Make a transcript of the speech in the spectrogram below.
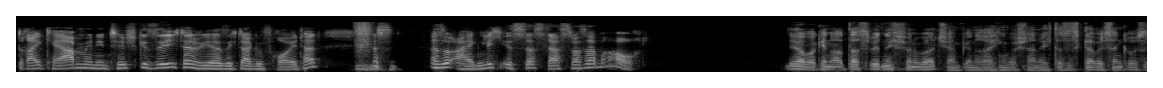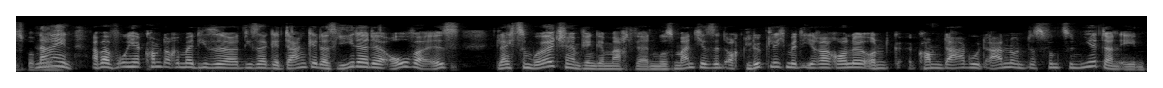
drei Kerben in den Tisch gesicht hat, wie er sich da gefreut hat. Das, also eigentlich ist das das, was er braucht. Ja, aber genau das wird nicht für einen World Champion reichen wahrscheinlich. Das ist, glaube ich, sein größtes Problem. Nein, aber woher kommt auch immer dieser, dieser Gedanke, dass jeder, der over ist, gleich zum World Champion gemacht werden muss? Manche sind auch glücklich mit ihrer Rolle und kommen da gut an und das funktioniert dann eben.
